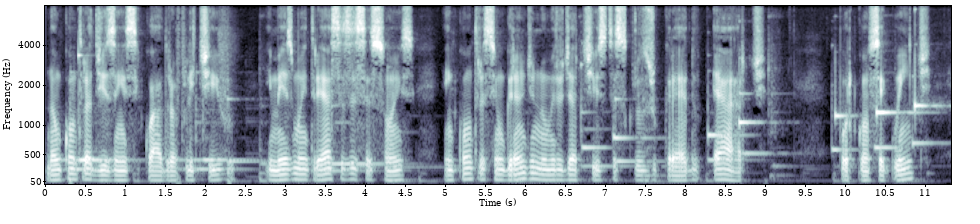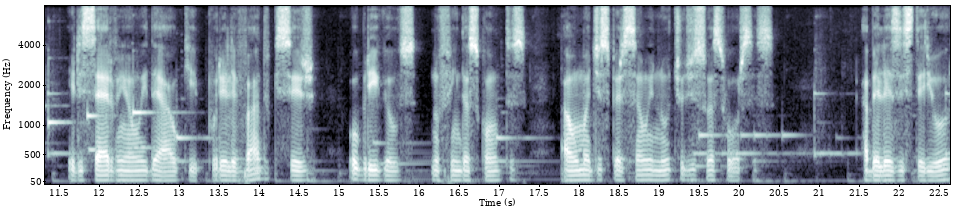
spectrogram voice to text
não contradizem esse quadro aflitivo, e mesmo entre essas exceções encontra-se um grande número de artistas cujo credo é a arte. Por conseguinte, eles servem a um ideal que, por elevado que seja, obriga-os, no fim das contas, a uma dispersão inútil de suas forças. A beleza exterior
